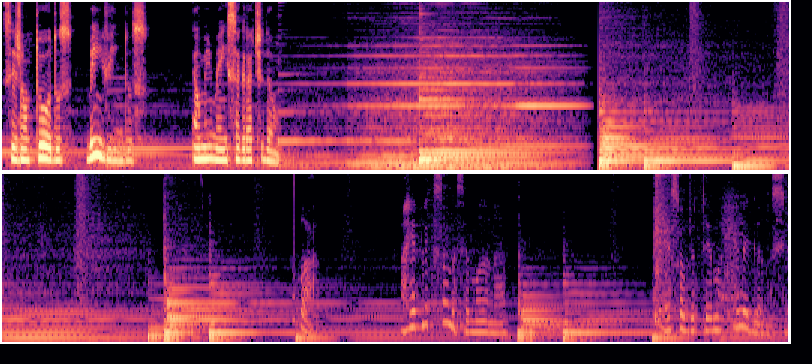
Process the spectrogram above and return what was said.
Sejam todos bem-vindos é uma imensa gratidão. Olá! A reflexão da semana é sobre o tema elegância.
